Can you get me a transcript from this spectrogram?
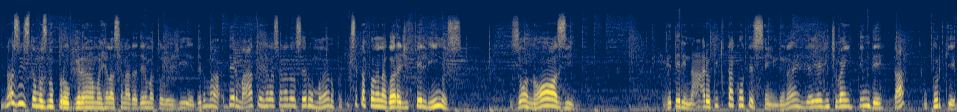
nós não estamos no programa relacionado à dermatologia. Derma, dermato é relacionado ao ser humano. Por que, que você está falando agora de felinos? Zoonose, veterinário, o que está acontecendo, né? E aí a gente vai entender, tá? O porquê.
